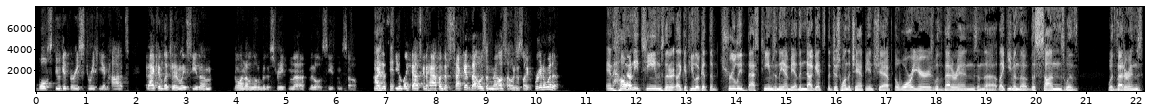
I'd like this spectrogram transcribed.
Wolves do get very streaky and hot, and I can legitimately see them going on a little bit of streak in the middle of the season. So I Yeah. just feel like that's going to happen. The second that was announced, I was just like, we're going to win it. And how Yeah. many teams that are like, if you look at the truly best teams in the NBA, the Nuggets that just won the championship, the Warriors with veterans, and the like, even the the Suns with with veterans,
